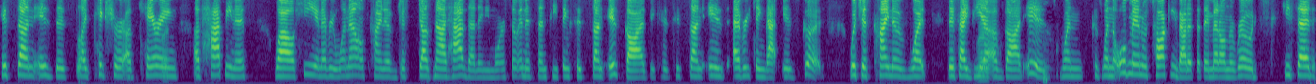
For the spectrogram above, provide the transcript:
his son is this like picture of caring right. of happiness while he and everyone else kind of just does not have that anymore so in a sense he thinks his son is god because his son is everything that is good which is kind of what this idea right. of God is when because when the old man was talking about it that they met on the road, he said,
